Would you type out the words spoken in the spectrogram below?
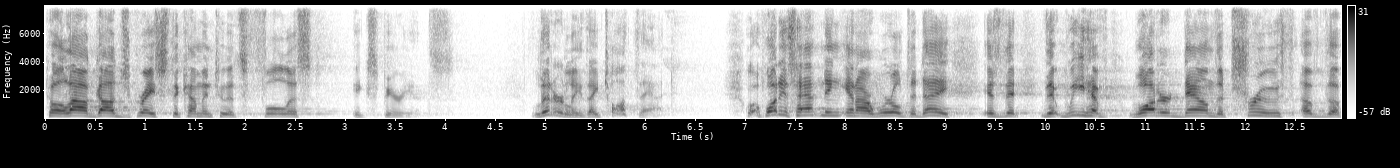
to allow God's grace to come into its fullest experience. Literally, they taught that. What is happening in our world today is that, that we have watered down the truth of the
